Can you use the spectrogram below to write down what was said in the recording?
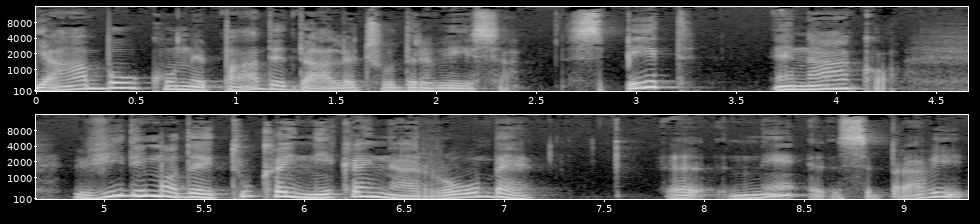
jabolko ne pade daleč od drevesa. Spet enako. Vidimo, da je tukaj nekaj narobe, eh, ne, se pravi,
